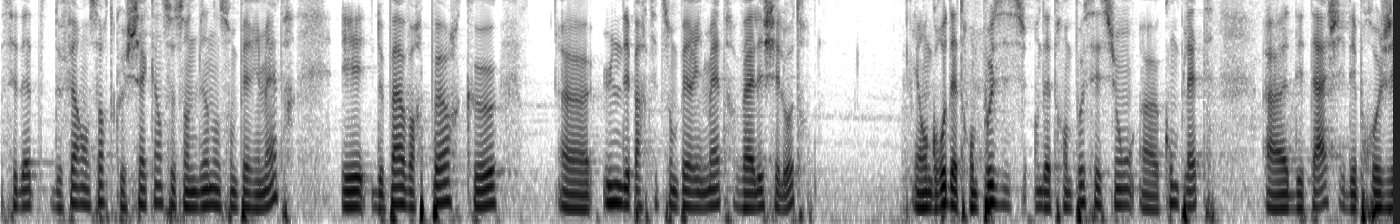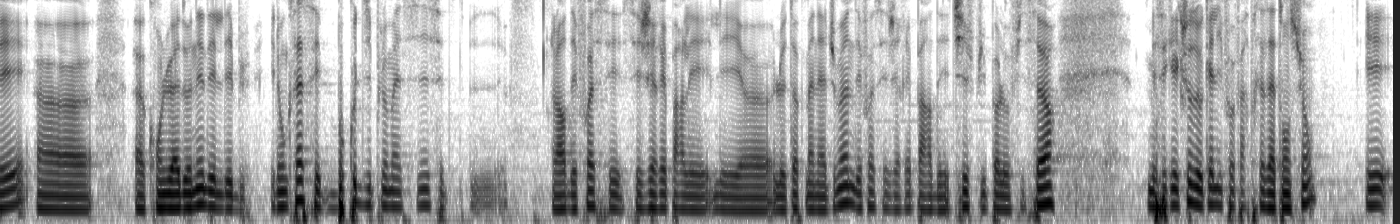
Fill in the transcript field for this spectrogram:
c'est de faire en sorte que chacun se sente bien dans son périmètre et de pas avoir peur que euh, une des parties de son périmètre va aller chez l'autre. Et en gros, d'être en, position, d'être en possession euh, complète euh, des tâches et des projets qu'on lui a donnés dès le début. Et donc ça, c'est beaucoup de diplomatie. Alors des fois, c'est, géré par les, les le top management, des fois, c'est géré par des chief people officers. Mais c'est quelque chose auquel il faut faire très attention. Et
